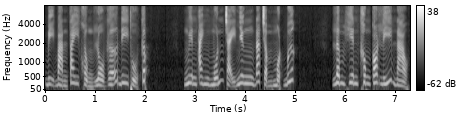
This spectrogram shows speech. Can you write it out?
Bị bàn tay khổng lồ gỡ đi thủ cấp. Nguyên Anh muốn chạy nhưng đã chậm một bước. Lâm Hiên không có lý nào.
